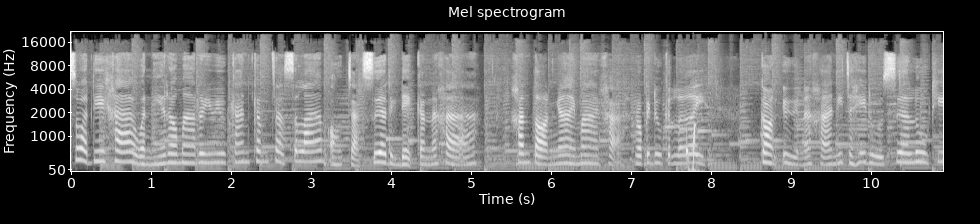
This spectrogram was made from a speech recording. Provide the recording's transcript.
สวัสดีค่ะ วันนี้เรามารีวิวการกำจัดสลามออกจากเสื้อเด็กๆกันนะคะ ขั้นตอนง่ายมากค่ะ เราไปดูกันเลย ก่อนอื่นนะคะ นี่จะให้ดูเสื้อลูกที่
